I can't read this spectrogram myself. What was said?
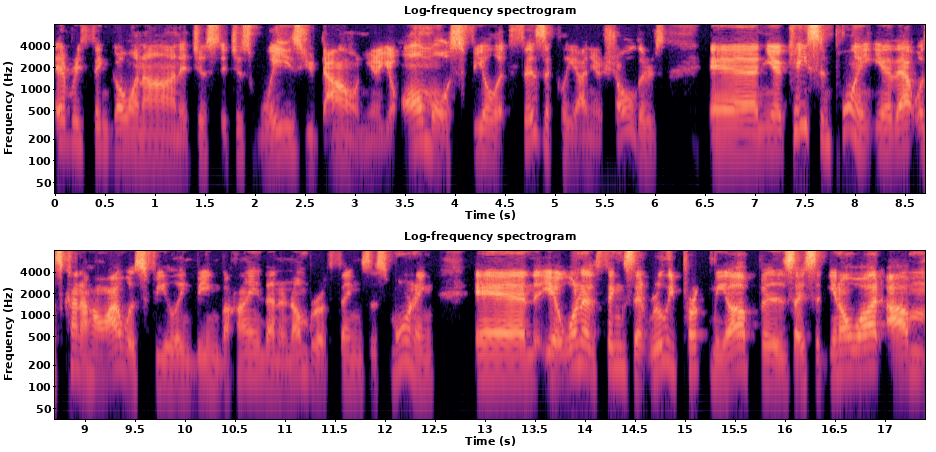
everything going on, it just it just weighs you down. You know, you almost feel it physically on your shoulders. And you know, case in point, you know that was kind of how I was feeling, being behind on a number of things this morning. And you know, one of the things that really perked me up is I said, you know what, I'm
